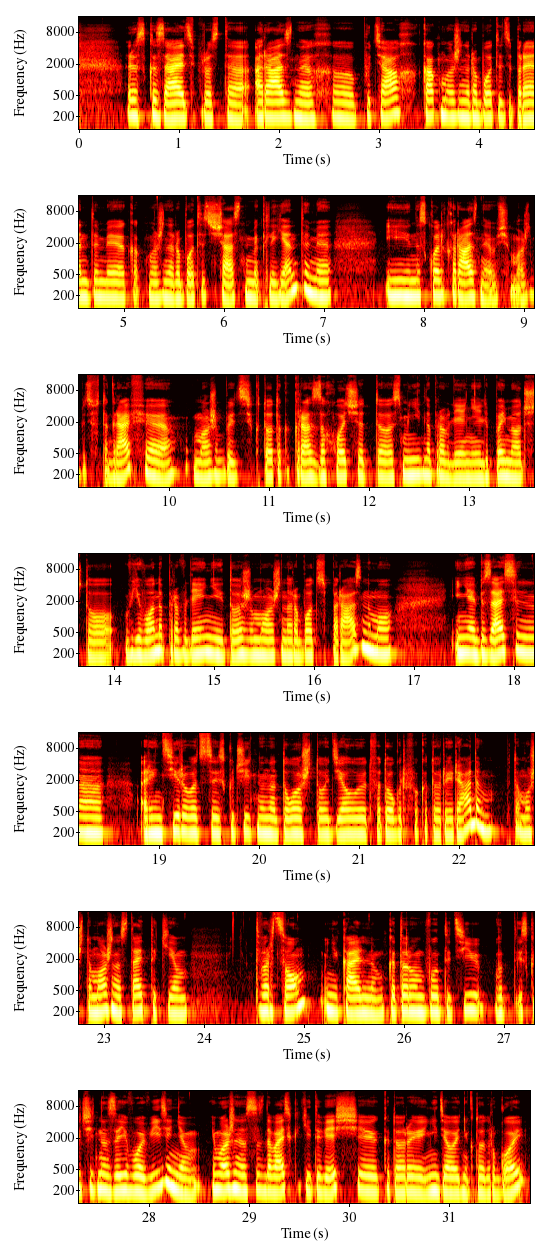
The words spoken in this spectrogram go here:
рассказать просто о разных э, путях, как можно работать с брендами, как можно работать с частными клиентами и насколько разная вообще может быть фотография. Может быть, кто-то как раз захочет э, сменить направление или поймет, что в его направлении тоже можно работать по-разному, и не обязательно ориентироваться исключительно на то, что делают фотографы, которые рядом, потому что можно стать таким творцом уникальным, которому будут идти вот исключительно за его видением, и можно создавать какие-то вещи, которые не делает никто другой,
